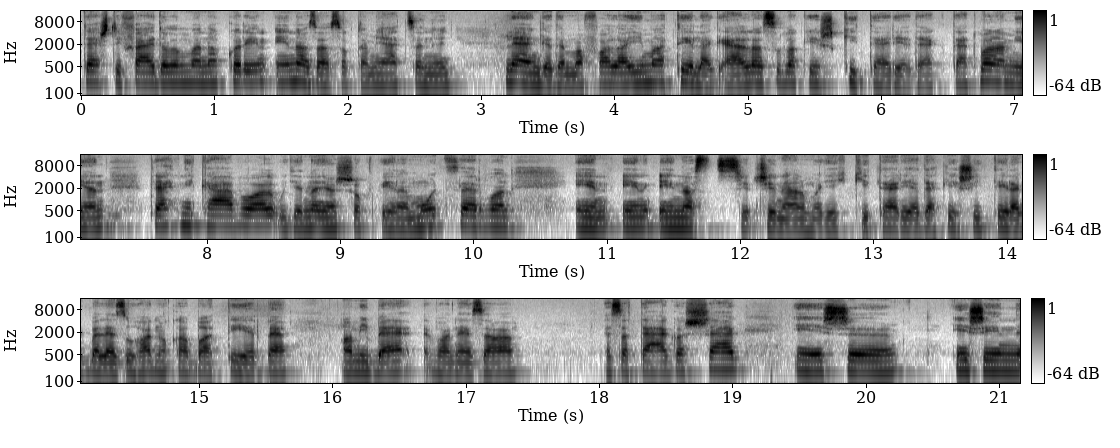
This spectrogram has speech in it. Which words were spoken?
testi fájdalom van, akkor én, én azzal szoktam játszani, hogy leengedem a falaimat, tényleg ellazulok és kiterjedek. Tehát valamilyen technikával, ugye nagyon sokféle módszer van, én, én, én azt csinálom, hogy egy kiterjedek, és így tényleg belezuhanok abba a térbe, amiben van ez a, ez a tágasság, és, és én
